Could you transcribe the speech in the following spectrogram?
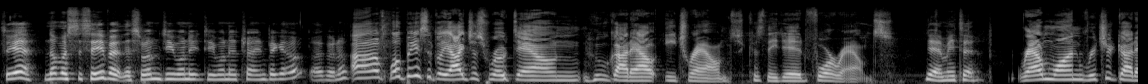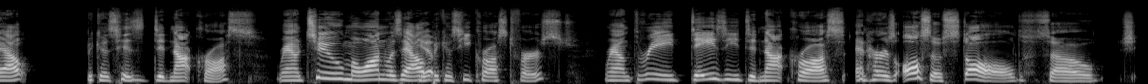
so yeah, not much to say about this one. Do you want to? Do you want to try and pick it up? I don't know. Uh, well, basically, I just wrote down who got out each round because they did four rounds. Yeah, me too. Round one, Richard got out because his did not cross. Round two, Mawaan was out Yep. because he crossed first. Round three, Daisy did not cross, and hers also stalled. So, she,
